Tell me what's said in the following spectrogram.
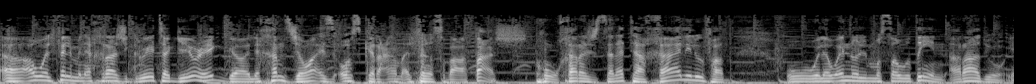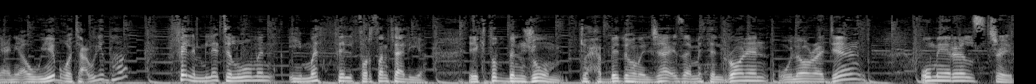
آه أول فيلم من إخراج جريتا آه لخمس جوائز أوسكار عام 2017 وخرج سنتها خالي الوفاض. ولو انه المصوتين ارادوا يعني أو يبغوا تعويضها فيلم Little Women يمثل فرصة مثالية. يكتظ بنجوم تحبذهم الجائزة مثل رونن ولورا ديرن وميريل ستريب.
